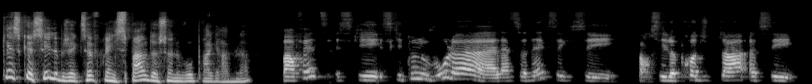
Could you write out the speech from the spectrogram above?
Qu'est-ce que c'est l'objectif principal de ce nouveau programme-là? Ben, en fait, ce qui est, ce qui est tout nouveau là, à la SODEC, c'est que c'est bon, le producteur, euh, c'est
